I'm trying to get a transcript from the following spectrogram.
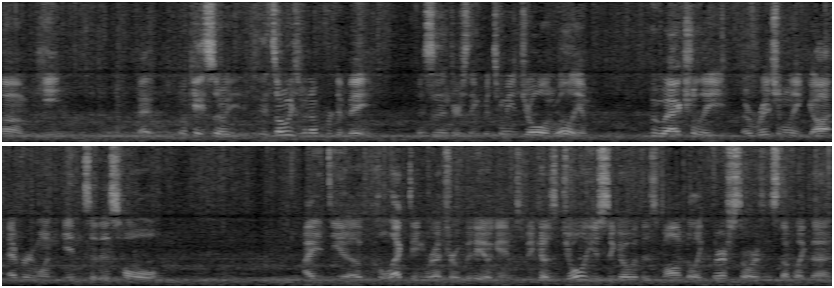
Um, he okay, so it's always been up for debate. This is interesting between Joel and William, who actually originally got everyone into this whole idea of collecting retro video games because Joel used to go with his mom to like thrift stores and stuff like that.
